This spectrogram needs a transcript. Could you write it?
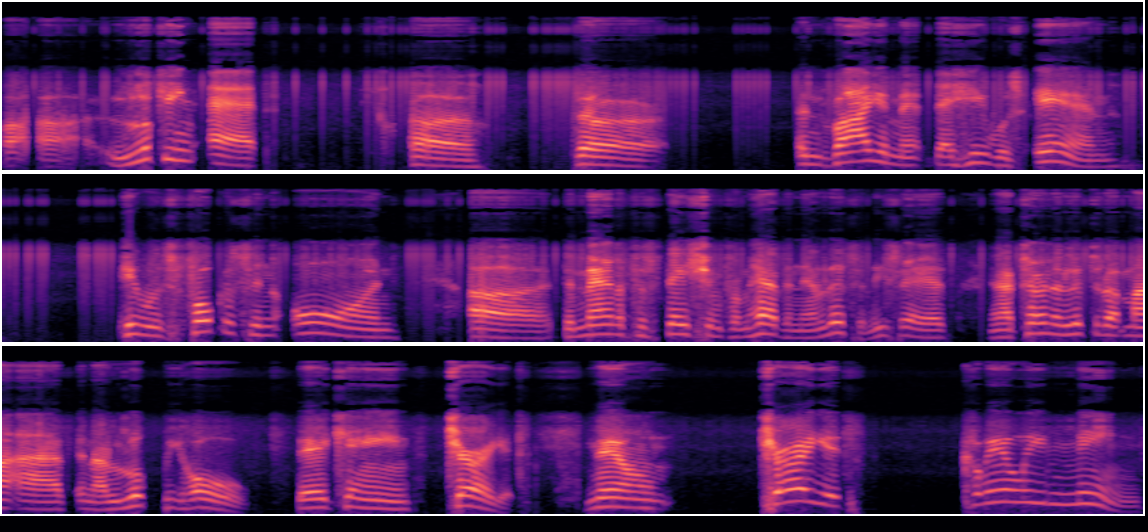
uh, uh, looking at uh, the environment that he was in. He was focusing on uh, the manifestation from heaven. And listen, he says, and I turned and lifted up my eyes, and I looked, behold, there came chariots. Now, chariots clearly means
